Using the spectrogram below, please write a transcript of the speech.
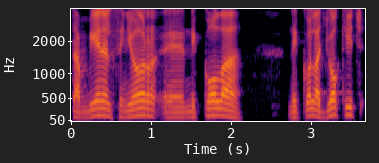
también el señor eh, Nikola, Nikola Jokic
